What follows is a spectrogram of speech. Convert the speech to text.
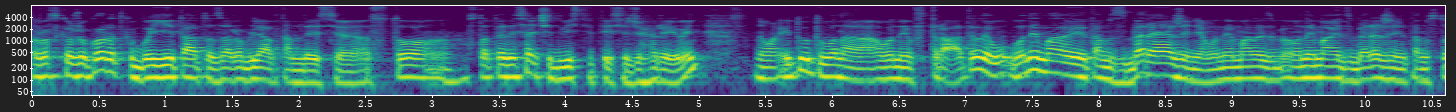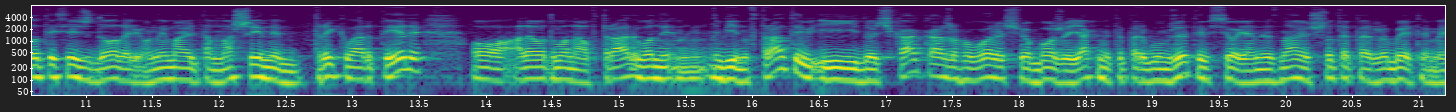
е, розкажу коротко, бо її тато заробляв там десь 100, 150 чи 200 тисяч гривень. О, і тут вона, вони втратили. Вони мали там збереження, вони мали вони мають збереження там 100 тисяч доларів, вони мають там машини, три квартири. О, але от вона втрат, вони, він втратив, і дочка каже, говорить, що Боже, як ми тепер будемо жити? Все, я не знаю, що тепер робити. Ми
